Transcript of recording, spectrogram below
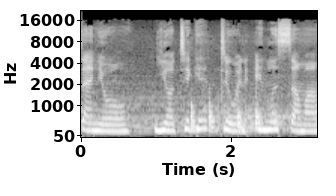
Annual, your ticket to an endless summer.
